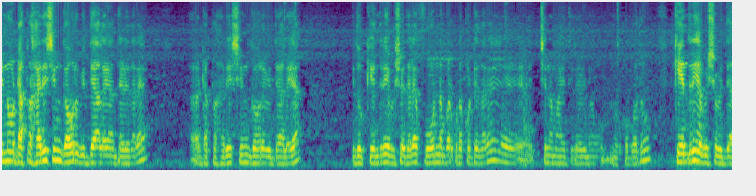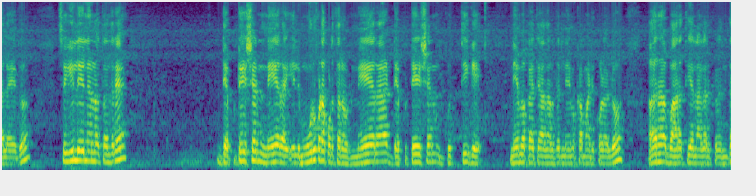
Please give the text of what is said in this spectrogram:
ಇನ್ನು ಡಾಕ್ಟರ್ ಹರಿ ಸಿಂಗ್ ಗೌರ್ ವಿದ್ಯಾಲಯ ಅಂತ ಹೇಳಿದ್ದಾರೆ. ಡಾಕ್ಟರ್ ಹರಿ ಸಿಂಗ್ ಗೌರ ವಿದ್ಯಾಲಯ, ಇದು ಕೇಂದ್ರೀಯ ವಿಶ್ವವಿದ್ಯಾಲಯ, ಫೋನ್ ನಂಬರ್ ಕೂಡ ಕೊಟ್ಟಿದ್ದಾರೆ. ಹೆಚ್ಚಿನ ಮಾಹಿತಿಗಾಗಿ ನೀವು ನೋಡ್ಕೋಬಹುದು ಕೇಂದ್ರೀಯ ವಿಶ್ವವಿದ್ಯಾಲಯ ಇದು. ಸೊ ಇಲ್ಲಿ ಏನೇನು ಅಂತಂದ್ರೆ, ಡೆಪ್ಯುಟೇಷನ್ ನೇರ, ಇಲ್ಲಿ ಮೂರು ಕೂಡ ಕೊಡ್ತಾರೆ ಅವ್ರು. ನೇರ ಡೆಪ್ಯುಟೇಷನ್ ಗುತ್ತಿಗೆ. ನೇಮಕಾತಿ ಆಧಾರದಲ್ಲಿ ನೇಮಕ ಮಾಡಿಕೊಳ್ಳಲು ಅರ್ಹ ಭಾರತೀಯ ನಾಗರಿಕರಿಂದ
